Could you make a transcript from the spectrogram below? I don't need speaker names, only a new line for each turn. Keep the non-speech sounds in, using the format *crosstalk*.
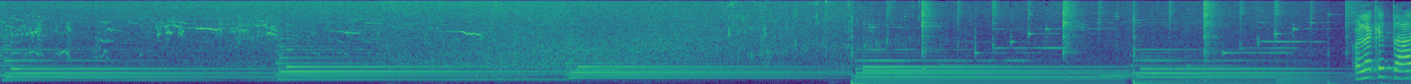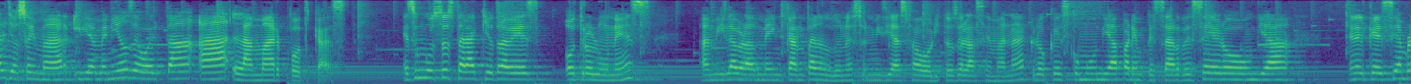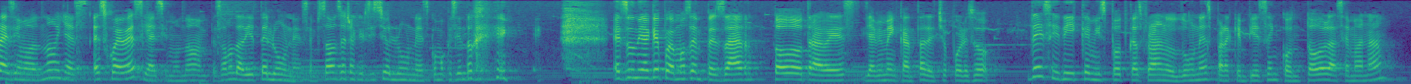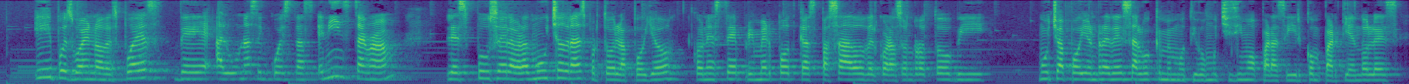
Hola, ¿qué tal? Yo soy Mar y bienvenidos de vuelta a La Mar Podcast. Es un gusto estar aquí otra vez otro lunes. A mí la verdad me encantan los lunes, son mis días favoritos de la semana. Creo que es como un día para empezar de cero, un día en el que siempre decimos, no, ya es, jueves y ya decimos, no, empezamos la dieta el lunes, empezamos a hacer ejercicio el lunes, como que siento que *laughs* es un día que podemos empezar todo otra vez y a mí me encanta, de hecho por eso decidí que mis podcasts fueran los lunes para que empiecen con toda la semana. Y pues bueno, después de algunas encuestas en Instagram, les puse, la verdad, muchas gracias por todo el apoyo. Con este primer podcast pasado del corazón roto vi mucho apoyo en redes, algo que me motivó muchísimo para seguir compartiéndoles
